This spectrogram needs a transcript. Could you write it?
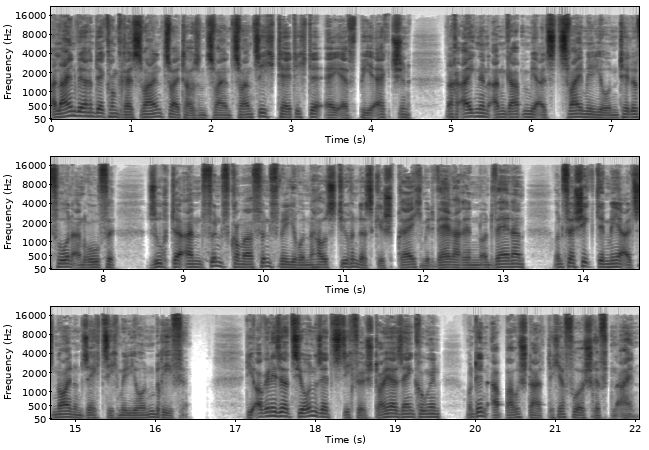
Allein während der Kongresswahlen 2022 tätigte AFP Action nach eigenen Angaben mehr als zwei Millionen Telefonanrufe, suchte an 5,5 Millionen Haustüren das Gespräch mit Wählerinnen und Wählern und verschickte mehr als 69 Millionen Briefe. Die Organisation setzt sich für Steuersenkungen und den Abbau staatlicher Vorschriften ein.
